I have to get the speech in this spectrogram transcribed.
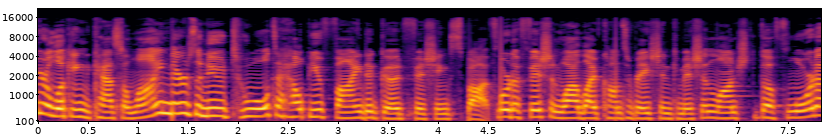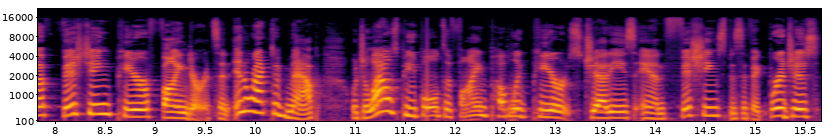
you're looking to cast a line, there's a new tool to help you find a good fishing spot. Florida Fish and Wildlife Conservation Commission launched the Florida Fishing Pier Finder. It's an interactive map which allows people to find public piers, jetties, and fishing specific bridges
